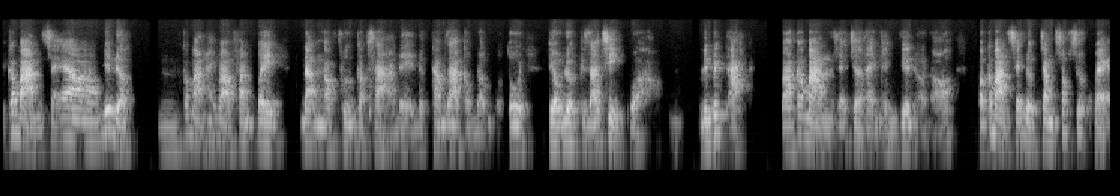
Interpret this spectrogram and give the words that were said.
thì các bạn sẽ uh, biết được. Ừ, các bạn hãy vào fanpage Đặng Ngọc Phương Cập Xả để được tham gia cộng đồng của tôi hiểu được cái giá trị của Limbic Art và các bạn sẽ trở thành thành viên ở đó và các bạn sẽ được chăm sóc sức khỏe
